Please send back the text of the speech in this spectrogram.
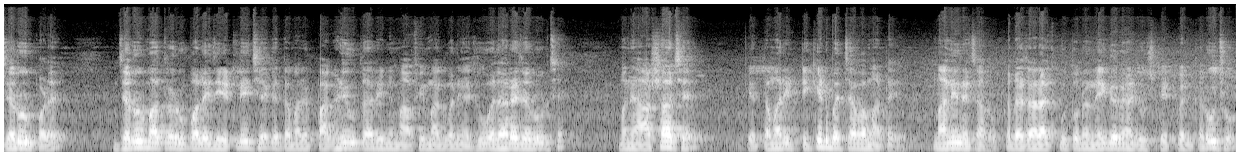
જરૂર પડે. જરૂર માત્ર રૂપાલીજી એટલી છે કે તમારે પાઘડી ઉતારીને માફી માગવાની હજુ વધારે જરૂર છે. મને આશા છે કે તમારી ટિકિટ બચાવવા માટે માનીને ચાલો. કદાચ આ રાજપૂતોને નહીં ગમે હજુ સ્ટેટમેન્ટ કરું છું.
